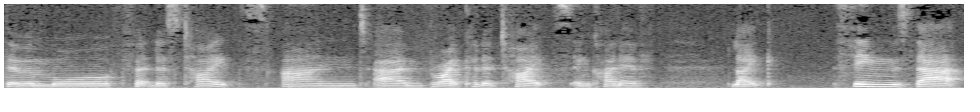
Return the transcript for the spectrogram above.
there were more footless tights and um, bright coloured tights and kind of like things that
